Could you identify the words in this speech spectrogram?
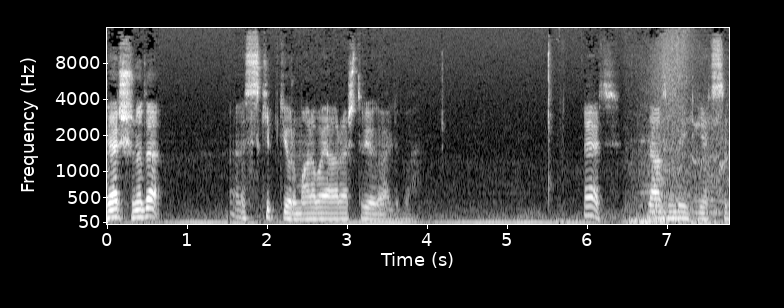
Ver şuna da e, skip diyorum arabayı araştırıyor galiba. Evet. Lazım değil geçsin.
